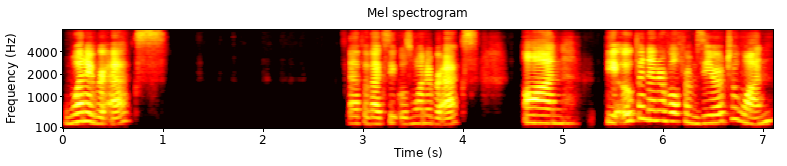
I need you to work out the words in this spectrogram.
1 over x f of x equals 1 over x on the open interval from 0 to 1.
